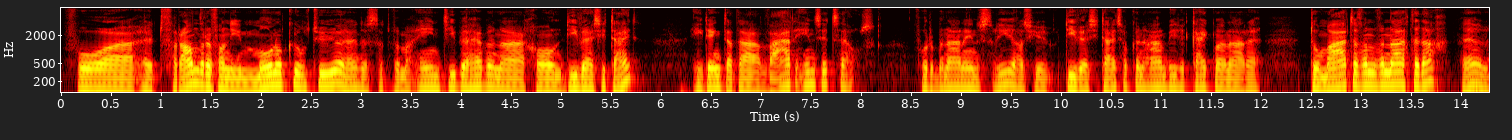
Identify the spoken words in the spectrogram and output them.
voor het veranderen van die monocultuur, hè, dus dat we maar één type hebben, naar gewoon diversiteit. Ik denk dat daar waarde in zit zelfs voor de bananenindustrie. Als je diversiteit zou kunnen aanbieden, kijk maar naar de tomaten van vandaag de dag. Hè. Uh,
